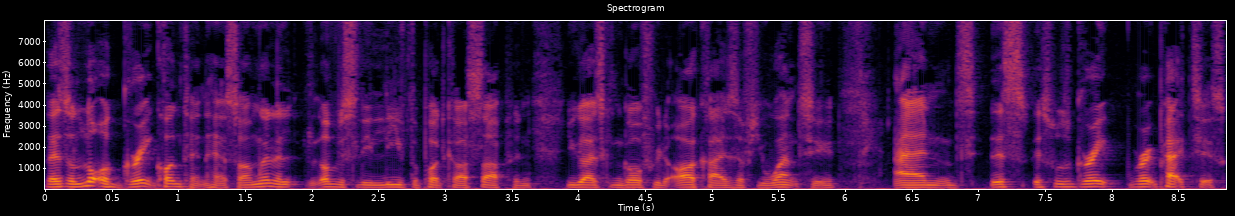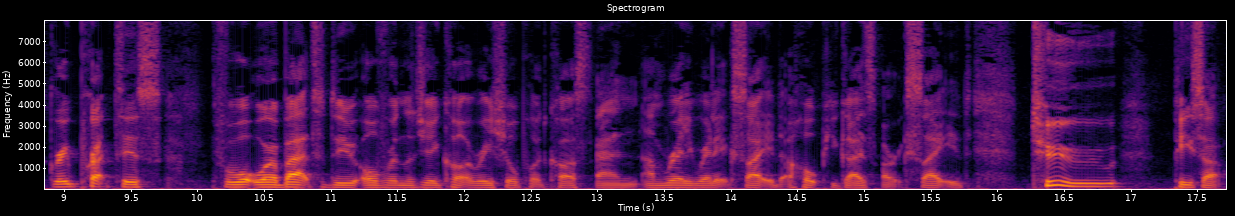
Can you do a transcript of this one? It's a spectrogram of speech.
there's a lot of great content here, so I'm gonna obviously leave the podcast up, and you guys can go through the archives if you want to. And this this was great, great practice, great practice for what we're about to do over in the J Carter Ray Show podcast, and I'm really, really excited. I hope you guys are excited too. Peace out.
